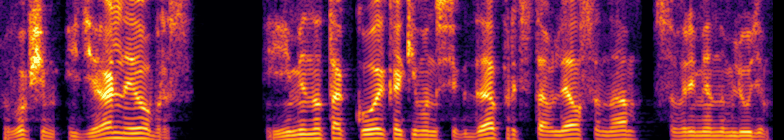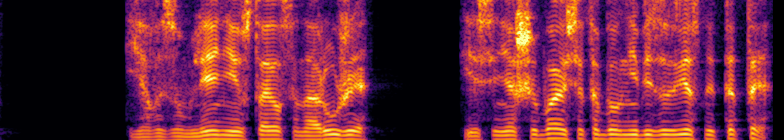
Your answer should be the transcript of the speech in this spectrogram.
В общем, идеальный образ. И именно такой, каким он всегда представлялся нам, современным людям. Я в изумлении уставился на оружие. Если не ошибаюсь, это был небезызвестный ТТ.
